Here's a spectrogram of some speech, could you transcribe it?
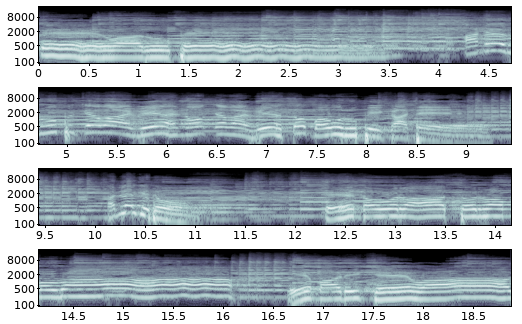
કેવા રૂપે? આને રૂપ કેવાય, વેહ નો કેવાય, વેહ તો બહુ રૂપી કાઢે. એટલે કીધું એ નવરાત રમવા એ મારી કેવા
